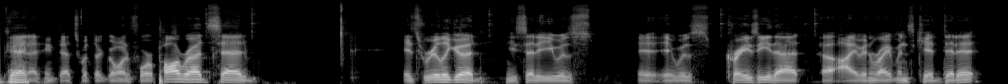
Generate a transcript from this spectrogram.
Okay. and I think that's what they're going for. Paul Rudd said it's really good. He said he was it, it was crazy that uh, Ivan Reitman's kid did it.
